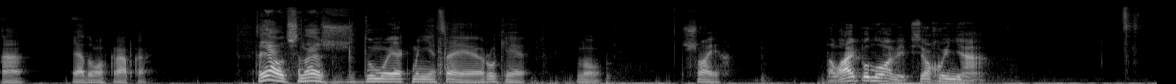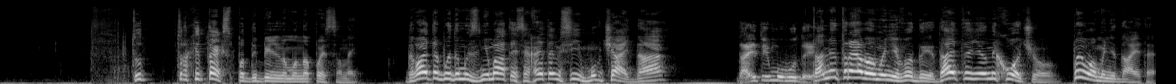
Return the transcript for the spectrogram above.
А, я думав крапка. Та я от ще знаєш, думаю, як мені це руки. Ну, що їх? Давай по новій, все хуйня. Тут трохи текст по-дебільному написаний. Давайте будемо зніматися, хай там всі мовчать, да? Дайте йому води. Та не треба мені води, дайте я не хочу. Пиво мені дайте.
